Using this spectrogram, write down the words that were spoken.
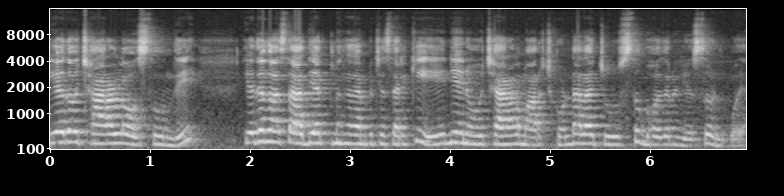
ఏదో ఛానల్లో వస్తుంది. ఏదో కాస్త ఆధ్యాత్మికంగా కనిపించేసరికి నేను ఛానల్ మార్చకుండా అలా చూస్తూ భోజనం చేస్తూ ఉండిపోయా.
